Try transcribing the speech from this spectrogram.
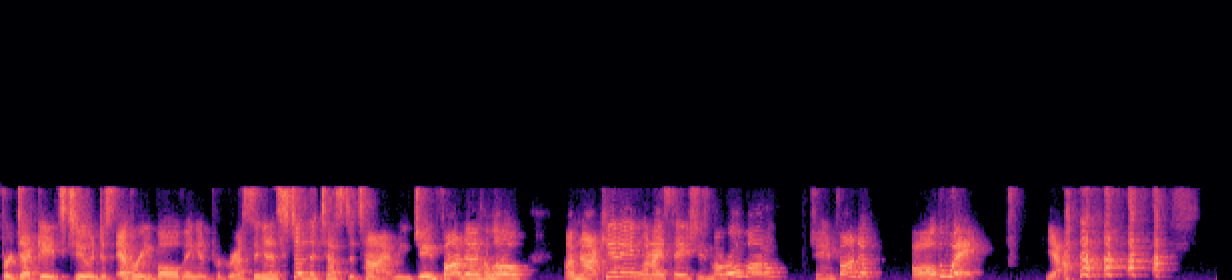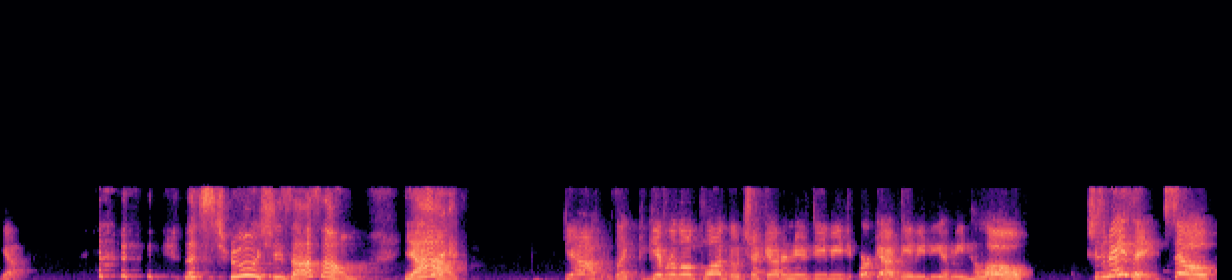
for decades too, and just ever evolving and progressing, and it stood the test of time. I mean, Jane Fonda, hello, I'm not kidding when I say she's my role model. Jane Fonda, all the way. Yeah. yeah. That's true. She's awesome. Yeah. Yeah, like give her a little plug. Go check out her new DVD workout DVD. I mean, hello she's amazing. So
